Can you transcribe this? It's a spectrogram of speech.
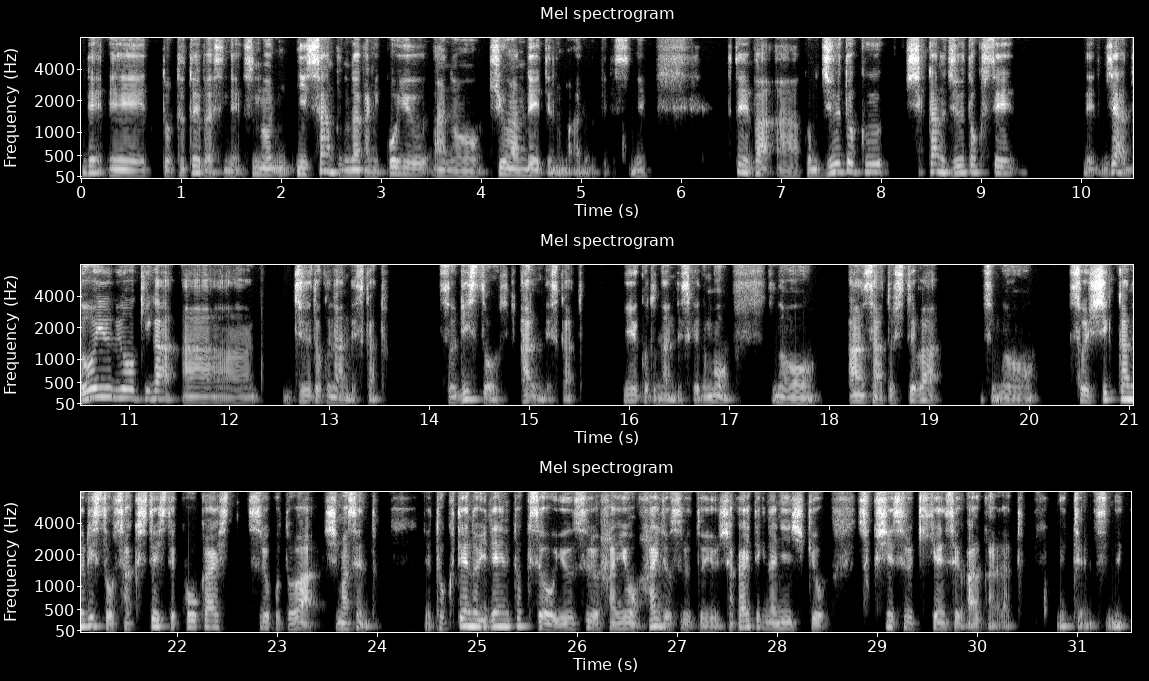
で、えー、っと、例えばですね、その日産区の中にこういう、あの、Q&A っていうのもあるわけですね。例えば、あこの重篤、疾患の重篤性で、じゃあどういう病気があ重篤なんですかと。そのリストあるんですかということなんですけども、そのアンサーとしては、そのそういう疾患のリストを作成して公開することはしませんと。で特定の遺伝特性を有する肺を排除するという社会的な認識を促進する危険性があるからだと言ってるんですね。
